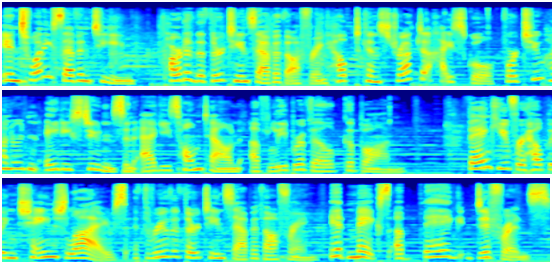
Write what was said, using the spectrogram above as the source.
In 2017, part of the 13th Sabbath offering helped construct a high school for 280 students in Aggie's hometown of Libreville, Gabon. Thank you for helping change lives through the 13th Sabbath offering. It makes a big difference.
